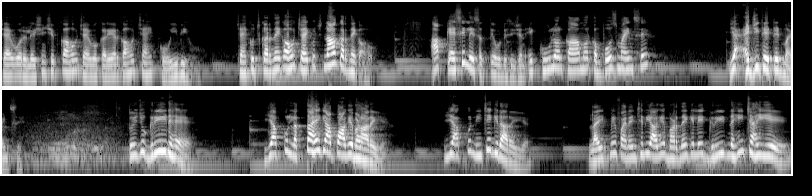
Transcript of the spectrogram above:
चाहे वो रिलेशनशिप का हो, चाहे वो करियर का हो, चाहे कोई भी हो, चाहे कुछ करने का हो, चाहे कुछ ना करने का हो आप कैसे ले सकते हो डिसीज़न एक कूल और काम और कंपोज माइंड से या एजिटेटेड माइंड से? तो ये जो ग्रीड है, ये आपको लगता है कि आपको आगे बढ़ा रही है। ये आपको नीचे गिरा रही है। लाइफ में फाइनेंशियली आगे बढ़ने के लिए ग्रीड नहीं चाहिए।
